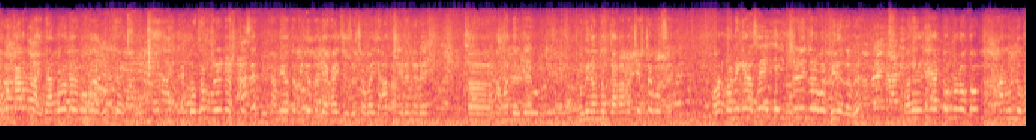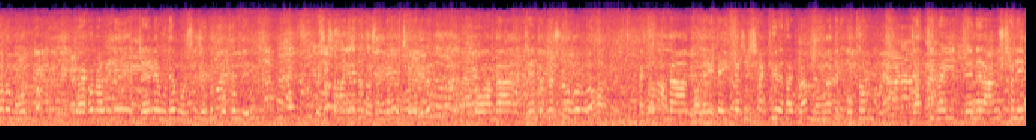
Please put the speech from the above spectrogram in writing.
কোনো কারণ নাই তারপরে তারা মোংলা ঘুরতে আসছে। প্রথম ট্রেন আসতেছে, আমি হয়তো ভিডিওতে দেখাইছি যে সবাই হাত নেড়ে নেড়ে আমাদেরকে অভিনন্দন জানানোর চেষ্টা করছে। আবার অনেকে আছে, এই ট্রেনে করে আবার ফিরে যাবে। মানে এক অন্যরকম আনন্দ ঘন মুহূর্ত। তো এখন অলরেডি ট্রেনে উঠে পড়ছি, যেহেতু প্রথম দিন। বেশি সময় নেবে না, দশ মিনিট ছেড়ে দেবে। তো আমরা ট্রেন যাত্রা শুরু করব। একদম আমরা বলে এটা ইতিহাসের সাক্ষী হয়ে থাকলাম। মোংলাতে প্রথম যাত্রীবাহী ট্রেনের আনুষ্ঠানিক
